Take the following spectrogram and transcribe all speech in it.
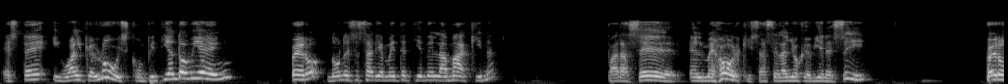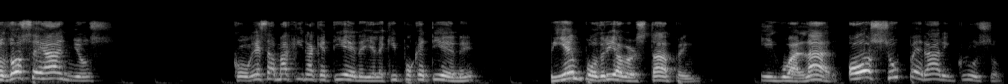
esté igual que Lewis, compitiendo bien, pero no necesariamente tiene la máquina para ser el mejor. Quizás el año que viene sí. Pero 12 años con esa máquina que tiene y el equipo que tiene, bien podría Verstappen igualar o superar incluso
